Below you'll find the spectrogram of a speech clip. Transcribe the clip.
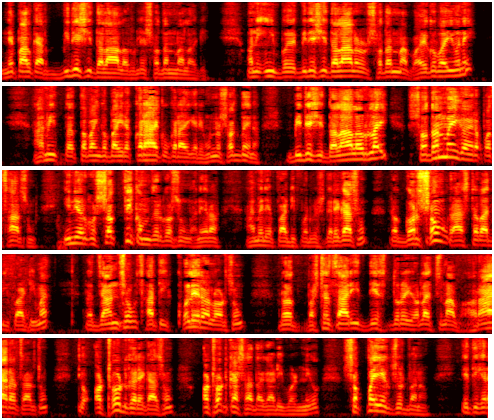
नेपालका विदेशी दलालहरूले सदनमा लगे। अनि यी विदेशी दलालहरू सदनमा भएको भयो भने हामी त तपाईँको बाहिर कराएको कराए गरे हुन सक्दैन। विदेशी दलालहरूलाई सदनमै गएर पछार्छौँ। यिनीहरूको शक्ति कमजोर गर्छौँ भनेर हामीले पार्टी प्रवेश गरेका छौँ र गर्छौँ राष्ट्रवादी पार्टीमा र जान्छौँ छाती खोलेर लड्छौँ र भ्रष्टाचारी देशद्रोहीहरूलाई चुनाव हराएर चाड्छौँ त्यो अठोट गरेका छौँ। अठोटका साथ अगाडि बढ्ने हो। सबै एकजुट बनाऊ। यतिखेर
